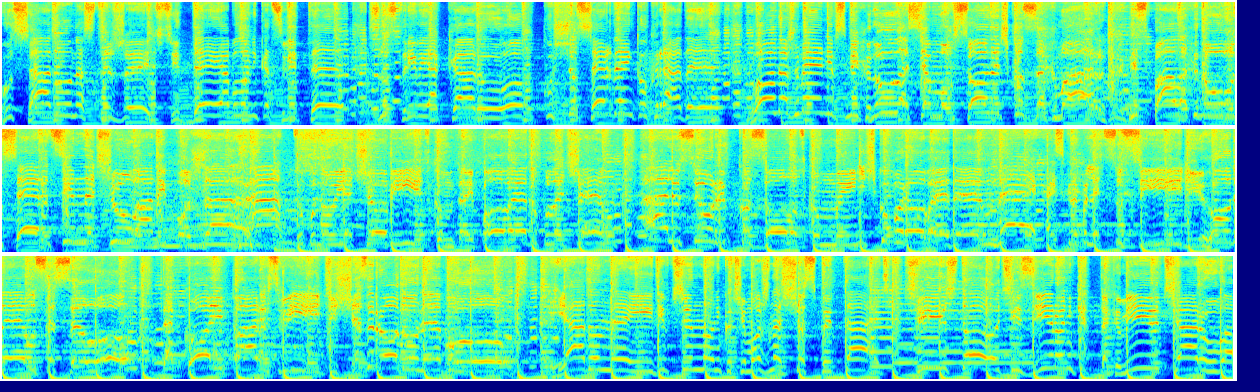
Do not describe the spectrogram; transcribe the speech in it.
У саду на стежечці, де яблунька цвіте, зустрів я кару оку, що серденько краде. Вона ж мені всміхнулася, мов сонечко за хмар, і спалахнув у серці нечуваний пожар. Тупну я чобітком та й поведу плечем, а Люсю рибко золотком ми нічку чи можна щось питать? Чи ж то очі зіроньки так вміють чарувать?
